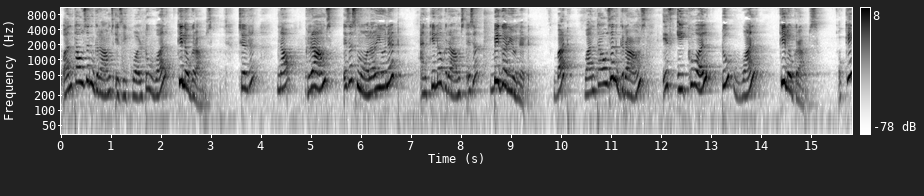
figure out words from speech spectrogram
1000 grams is equal to 1 kilograms. Children, now grams is a smaller unit and kilograms is a bigger unit. But 1000 grams is equal to 1 kilograms. Okay.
